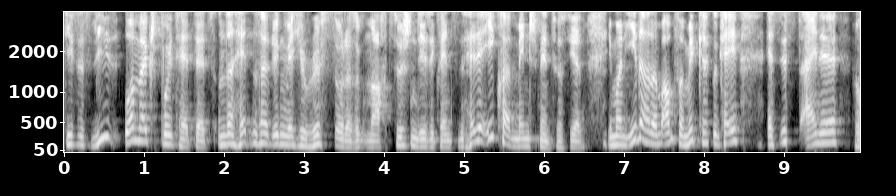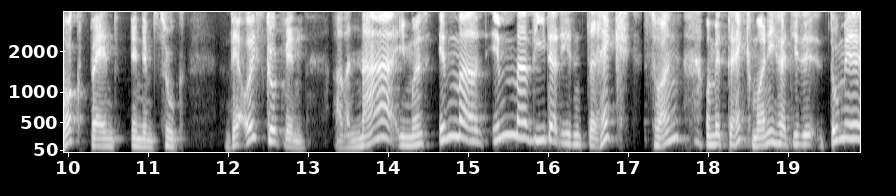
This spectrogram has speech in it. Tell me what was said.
dieses Lied einmal gespielt hättet und dann hätten sie halt irgendwelche Riffs oder so gemacht zwischen die Sequenzen, das hätte eh kein Mensch mehr interessiert. Ich meine, jeder hat am Anfang mitgekriegt, okay, es ist eine Rockband in dem Zug. Wer euch gut gewinnen. Aber na, ich muss immer und immer wieder diesen Dreck sagen. Und mit Dreck meine ich halt diese dumme,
